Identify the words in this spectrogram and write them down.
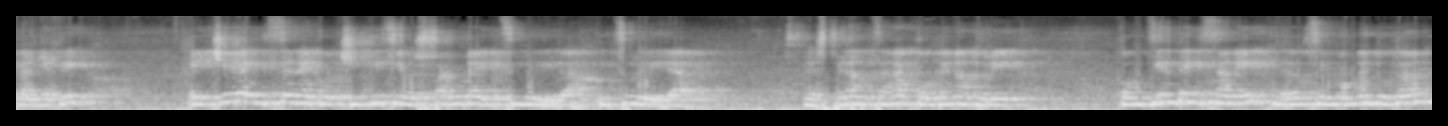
gainetik, etxera izeneko txikizio esparrura itzuli dira, itzuli dira. Esperantzara kondenaturik, Kontziente izanik, edozein momentutan,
